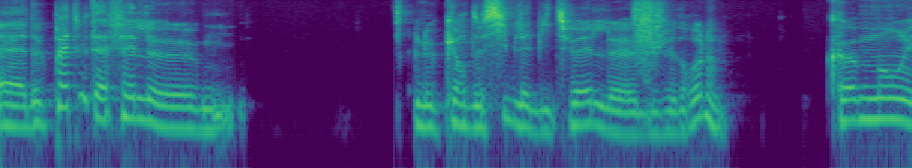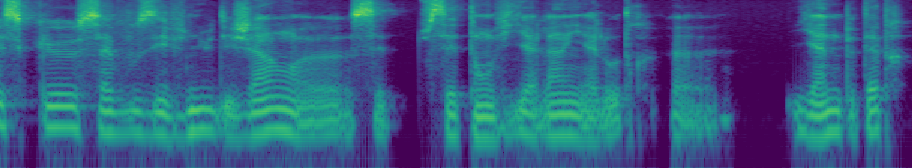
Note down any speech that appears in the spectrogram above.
Euh, donc pas tout à fait le, le cœur de cible habituel euh, du jeu de rôle. Comment est-ce que ça vous est venu déjà, euh, cette, envie à l'un et à l'autre Yann, peut-être?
